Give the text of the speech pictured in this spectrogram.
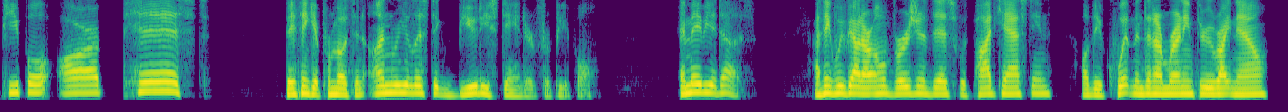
People are pissed. They think it promotes an unrealistic beauty standard for people. And maybe it does. I think we've got our own version of this with podcasting, all the equipment that I'm running through right now.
